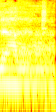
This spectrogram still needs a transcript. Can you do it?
Blood.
